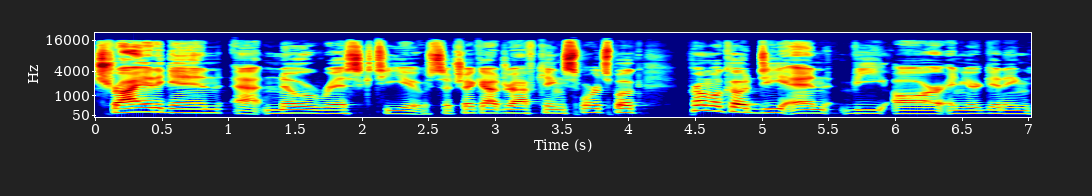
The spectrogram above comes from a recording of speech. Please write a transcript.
try it again at no risk to you. So check out DraftKings Sportsbook, promo code DNVR, and you're getting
